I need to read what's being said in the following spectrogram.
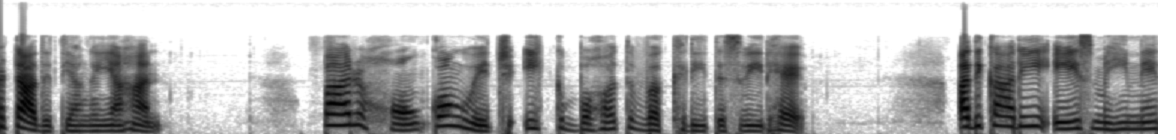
ਹਟਾ ਦਿੱਤੀਆਂ ਗਈਆਂ ਹਨ ਪਰ ਹਾਂਗਕਾਂਗ ਵਿੱਚ ਇੱਕ ਬਹੁਤ ਵੱਖਰੀ ਤਸਵੀਰ ਹੈ ਅਧਿਕਾਰੀ ਇਸ ਮਹੀਨੇ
